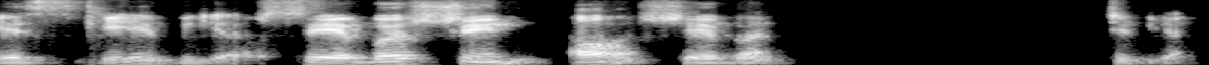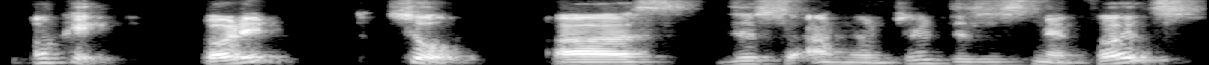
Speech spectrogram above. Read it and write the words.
S-A-B-R, Saber Shin or Saber Tibia. Okay, got it? So, uh, this I'm going to this is Sneffels,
